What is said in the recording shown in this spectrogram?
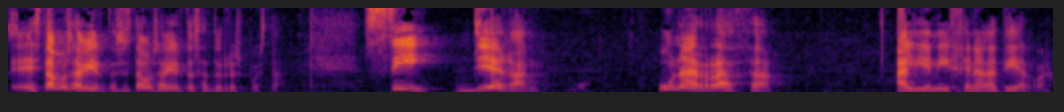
estamos abiertos, estamos abiertos a tu respuesta. Si llegan una raza alienígena a la Tierra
